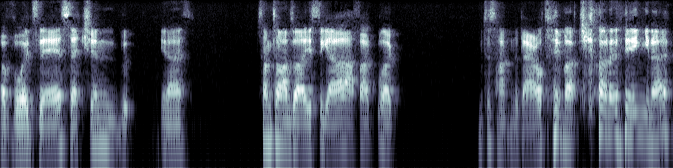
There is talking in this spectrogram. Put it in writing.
avoids the air section. But, you know, sometimes I used to go, ah, oh, fuck, like I'm just hunting the barrel too much, kind of thing. You know,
